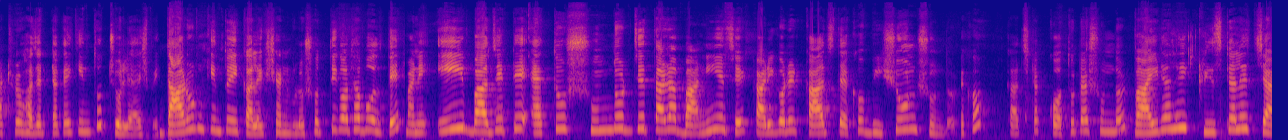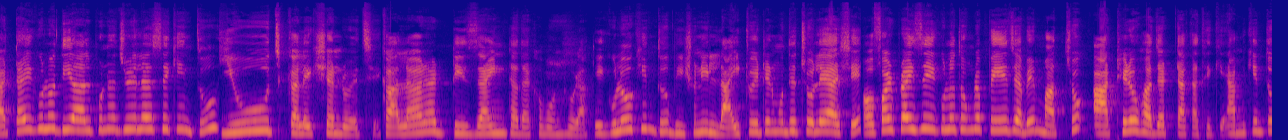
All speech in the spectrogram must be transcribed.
আঠেরো হাজার টাকায় কিন্তু চলে আসবে। দারুণ কিন্তু এই কালেকশনগুলো। সত্যি কথা বলতে মানে এই বাজেটে এত সুন্দর যে তারা বানিয়েছে কারিগরের কাজ দেখো ভীষণ সুন্দর। দেখো কাজটা কতটা সুন্দর। ভাইরাল এই ক্রিস্টালের চারটাইগুলো দিয়ে আলপনা জুয়েলার্সে কিন্তু হিউজ কালেকশন রয়েছে। কালার আর ডিজাইনটা দেখো বন্ধুরা, এগুলোও কিন্তু ভীষণই লাইট ওয়েটের মধ্যে চলে আসে। অফার প্রাইসে এগুলো তোমরা পেয়ে যাবে মাত্র আঠেরো হাজার টাকা থেকে। আমি কিন্তু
